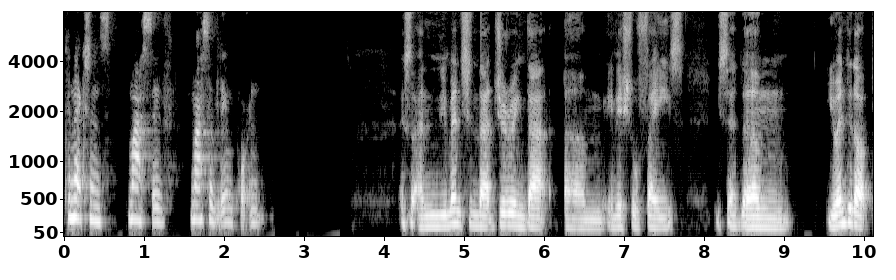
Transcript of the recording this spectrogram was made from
connections, massive, massively important. Excellent. And you mentioned that during that um, initial phase, you said um, you ended up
